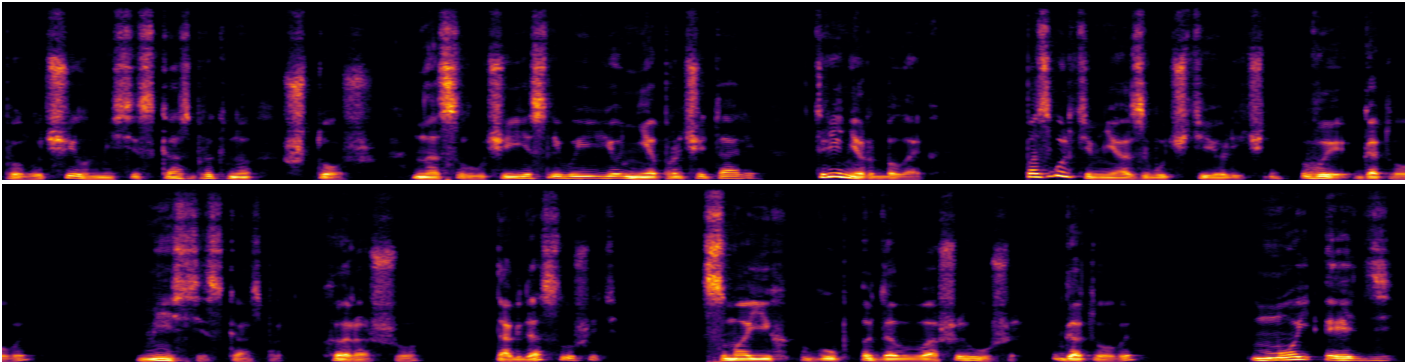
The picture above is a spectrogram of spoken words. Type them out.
«Получил, миссис Касбрак, но что ж, на случай, если вы ее не прочитали, тренер Блэк, позвольте мне озвучить ее лично. Вы готовы?» «Миссис Касбрак, хорошо. Тогда слушайте. С моих губ да в ваши уши. Готовы? Мой Эдди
